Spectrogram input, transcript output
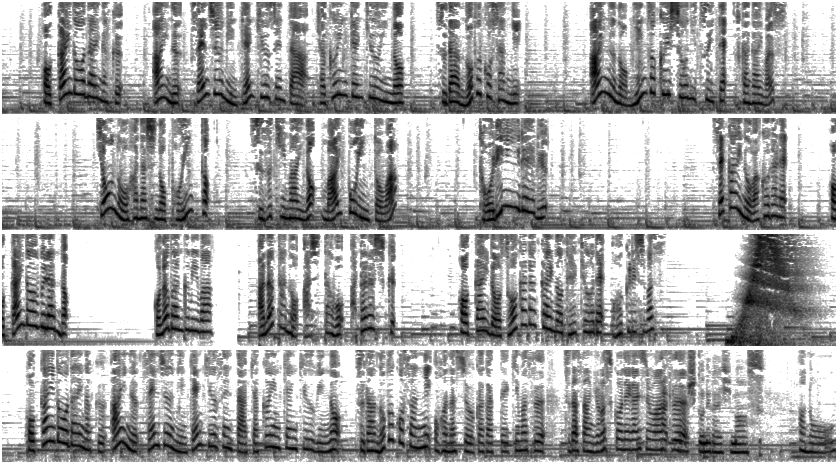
北海道大学アイヌ先住民研究センター客員研究員の須田信子さんにアイヌの民族衣装について伺います。今日のお話のポイント鈴木舞のマイポイントは？取り入れる。世界の憧れ北海道ブランド。この番組はあなたの明日を新しく北海道創価学会の提供でお送りします。北海道大学アイヌ先住民研究センター客員研究員の津田信子さんにお話を伺っていきます。津田さんよろしくお願いします、はい、よろしくお願いします。あの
